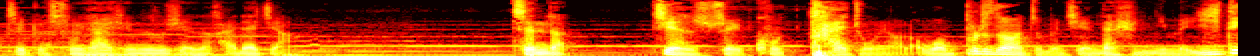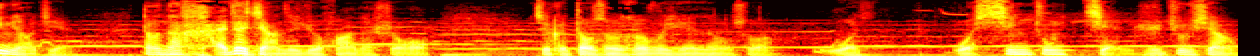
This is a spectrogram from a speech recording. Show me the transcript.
这个松下幸之助先生还在讲，真的建水库太重要了。我不知道怎么建，但是你们一定要建。当他还在讲这句话的时候，这个稻盛和夫先生说：“我我心中简直就像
